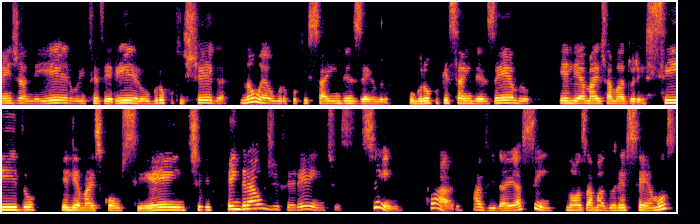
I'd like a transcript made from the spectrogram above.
em janeiro, em fevereiro, o grupo que chega não é o grupo que sai em dezembro. O grupo que sai em dezembro, ele é mais amadurecido, ele é mais consciente, em graus diferentes, sim, Claro, a vida é assim. Nós amadurecemos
